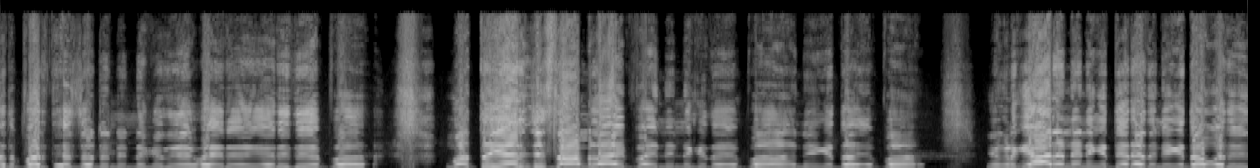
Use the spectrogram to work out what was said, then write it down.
அது பருத்திய சட்டு நின்றுக்குது வயிறு எரியுதுப்பா மொத்தம் எரிஞ்சு சாம்பலாக போய் நின்றுக்குதேப்பா நீங்கள் தான் எப்பா எங்களுக்கு யாருன்னு நீங்கள் தெரியாது. நீங்கள் தான் உதவி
